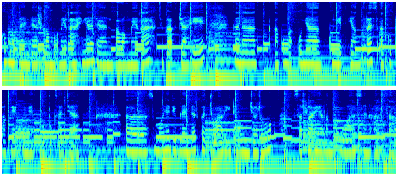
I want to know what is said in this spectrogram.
aku mau blender lombok merahnya dan bawang merah juga jahe. Karena aku nggak punya kunyit yang fresh aku pakai kunyit bubuk saja. Uh, semuanya di blender kecuali daun jeruk serai lengkuas dan asam.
